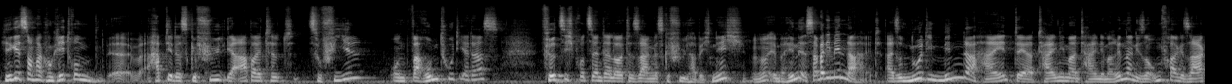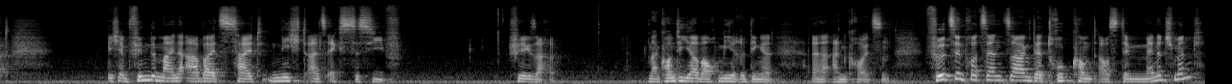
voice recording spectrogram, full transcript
Hier geht es nochmal konkret darum, äh, habt ihr das Gefühl, ihr arbeitet zu viel? Und warum tut ihr das? 40 Prozent der Leute sagen, das Gefühl habe ich nicht. immerhin ist aber die Minderheit. Also nur die Minderheit der Teilnehmer und Teilnehmerinnen an dieser Umfrage sagt, ich empfinde meine Arbeitszeit nicht als exzessiv. Schwierige Sache. Man konnte hier aber auch mehrere Dinge äh, ankreuzen. 14 Prozent sagen, der Druck kommt aus dem Management.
